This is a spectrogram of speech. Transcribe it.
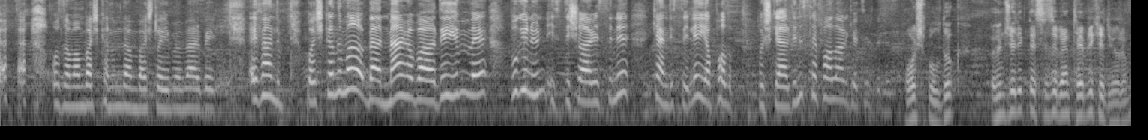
o zaman başkanımdan başlayayım Ömer Bey. Efendim başkanıma ben merhaba diyeyim ve bugünün istişaresini kendisiyle yapalım. Hoş geldiniz, sefalar getirdiniz. Hoş bulduk. Öncelikle sizi ben tebrik ediyorum.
